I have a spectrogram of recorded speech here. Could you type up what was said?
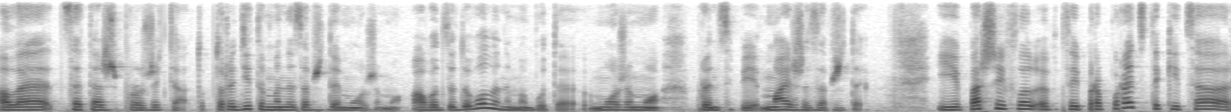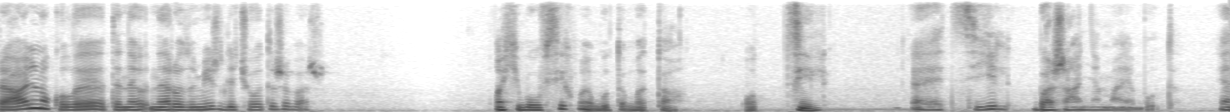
Але це теж про життя. Тобто радіти ми не завжди можемо. А от задоволеними бути можемо, в принципі, майже завжди. І перший цей прапорець такий це реально, коли ти не, не розумієш, для чого ти живеш. А хіба у всіх має бути мета? От ціль. Е, Ціль, бажання має бути. Я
